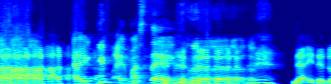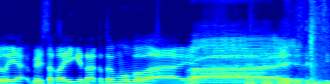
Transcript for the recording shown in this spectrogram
I give, I must take. Dah itu dulu ya. Besok lagi kita ketemu. Bye bye. Bye.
